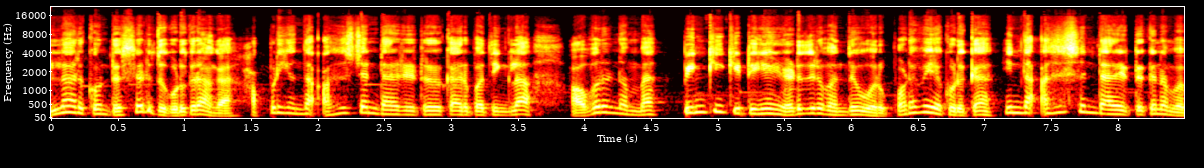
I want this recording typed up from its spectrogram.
எல்லாருக்கும் ட்ரெஸ் எடுத்து கொடுக்குறாங்க. அப்படி அந்த அசிஸ்டன்ட் டைரக்டர் இருக்காரு பாத்தீங்களா? அவரு நம்ம பிங்கி கிட்டயே எடுத்துட்டு வந்து ஒரு புடவைய கொடுக்க இந்த அசிஸ்டன்ட் டைரக்டருக்கு நம்ம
